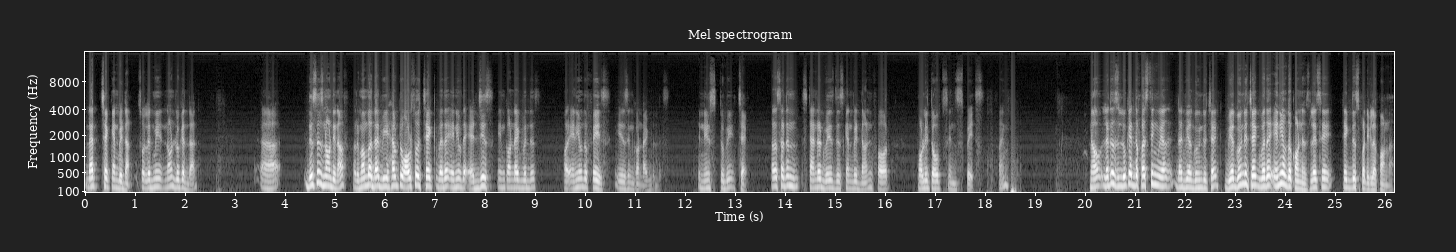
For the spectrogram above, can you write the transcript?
That check can be done. So let me not look at that. Uh, this is not enough. Remember that we have to also check whether any of the edges in contact with this or any of the face is in contact with this. It needs to be checked. There are certain standard ways this can be done for polytopes in space. Fine. Now let us look at the first thing we are, that we are going to check. We are going to check whether any of the corners, let us say take this particular corner,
